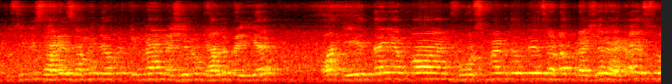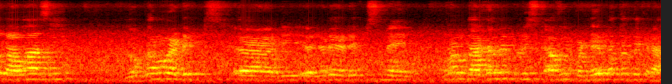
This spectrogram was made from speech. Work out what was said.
ਤੁਸੀਂ ਵੀ ਸਾਰੇ ਸਮਝਦੇ ਹੋ ਕਿ ਕਿੰਨਾ ਨਸ਼ੇ ਨੂੰ ਠੱਲ ਪਈ ਹੈ। ਔਰ ਜੇ ਇਦਾਂ ਹੀ ਆਪਾਂ ਐਨਫੋਰਸਮੈਂਟ ਦੇ ਉੱਤੇ ਸਾਡਾ ਪ੍ਰੈਸ਼ਰ ਹੈਗਾ ਇਸ ਤੋਂ ਇਲਾਵਾ ਅਸੀਂ ਲੋਕਾਂ ਨੂੰ ਐਡਿਕਟਸ ਜਿਹੜੇ ਐਡਿਕਟਸ ਨੇ ਉਹਨਾਂ ਨੂੰ ਦਾਖਲ ਵੀ ਪੁਲਿਸ ਕਾਫੀ ਵੱਡੇ ਪੱਧਰ ਤੇ ਕਰਾ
